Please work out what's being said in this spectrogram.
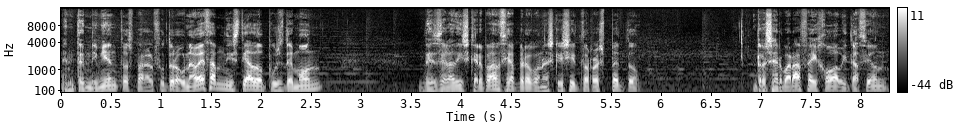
entendimientos para el futuro? Una vez amnistiado Puigdemont, desde la discrepancia pero con exquisito respeto, reservará Feijó habitación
